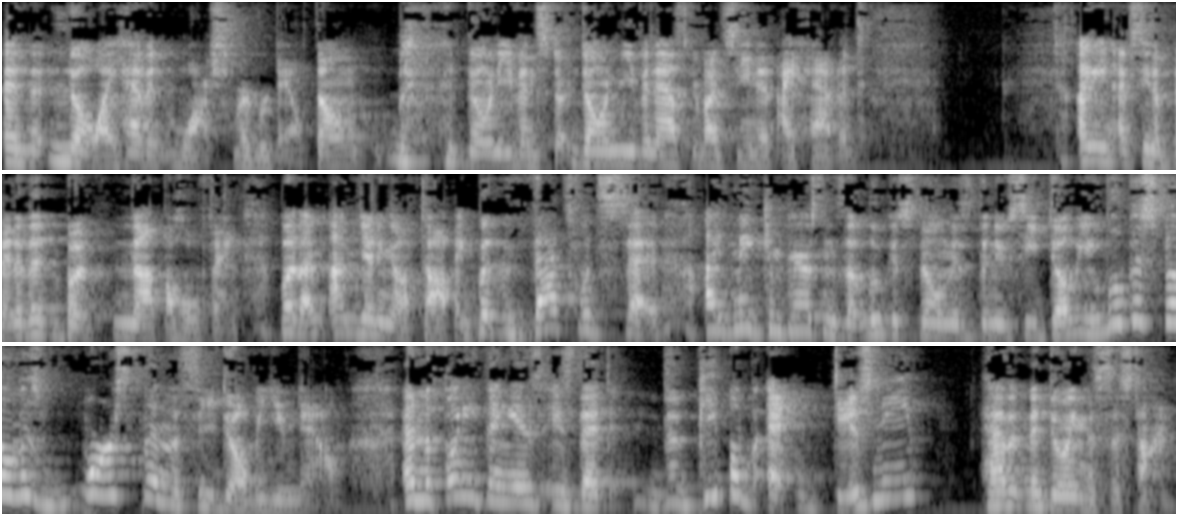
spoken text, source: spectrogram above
and no, I haven't watched Riverdale. Don't, don't even don't even ask if I've seen it. I haven't. I mean, I've seen a bit of it, but not the whole thing. But I'm, I'm getting off topic. But that's what's said. I've made comparisons that Lucasfilm is the new CW. Lucasfilm is worse than the CW now. And the funny thing is, is that the people at Disney haven't been doing this this time.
